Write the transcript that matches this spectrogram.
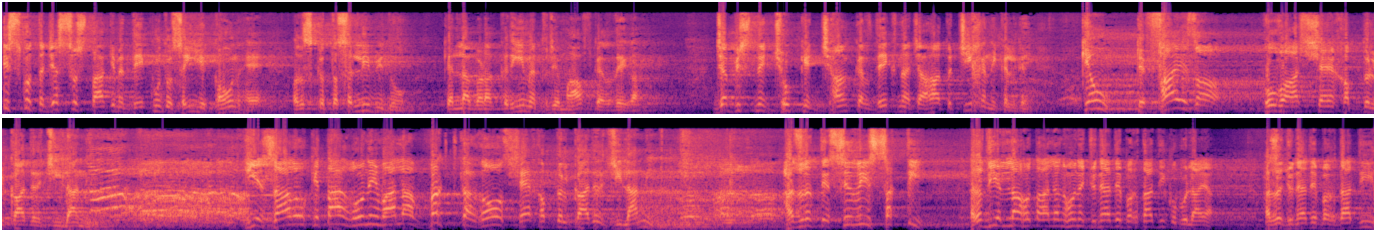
اس کو تجسس تھا کہ میں دیکھوں تو صحیح یہ کون ہے اور اس کو تسلی بھی دوں کہ اللہ بڑا کریم ہے، تجھے معاف کر دے گا۔ جب اس نے جھک کے جھانک کر دیکھنا چاہا تو چیخیں نکل گئی کیوں؟ کہ فائزہ ہوا شیخ عبد القادر جیلانی۔ یہ زارو کتاب رونے والا وقت کا غوث شیخ عبد القادر جیلانی۔ حضرت سری سختی رضی اللہ تعالیٰ نے جنید بغدادی کو بلایا۔ حضرت جنید بغدادی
